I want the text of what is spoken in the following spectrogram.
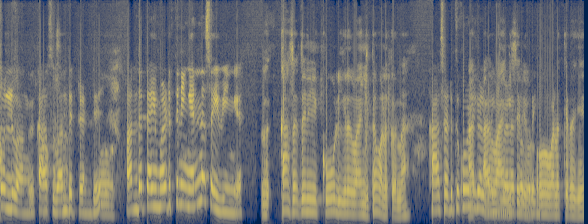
சொல்லுவாங்க காசு வந்துட்டு அந்த டைம் எடுத்து நீங்க என்ன செய்வீங்க? காசை எடுத்து நீ கோழிகளை வாங்கி தான் வளர்க்கணும் காசு எடுத்து கோழிகள். வளர்க்குறது.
